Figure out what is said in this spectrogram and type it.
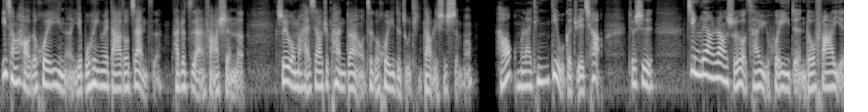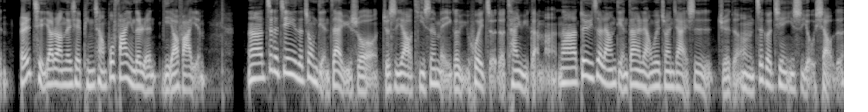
一场好的会议呢，也不会因为大家都站着，它就自然发生了。所以我们还是要去判断哦，这个会议的主题到底是什么。好，我们来听第五个诀窍，就是尽量让所有参与会议的人都发言，而且要让那些平常不发言的人也要发言。那这个建议的重点在于说，就是要提升每一个与会者的参与感嘛。那对于这两点，当然两位专家也是觉得，嗯，这个建议是有效的，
